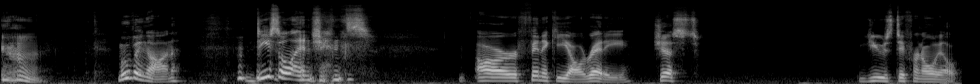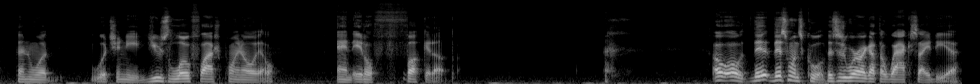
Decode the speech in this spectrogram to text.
Moving on, diesel engines are finicky already. Just use different oil than what what you need. Use low flashpoint oil, and it'll fuck it up. Oh, oh, th- this one's cool. This is where I got the wax idea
